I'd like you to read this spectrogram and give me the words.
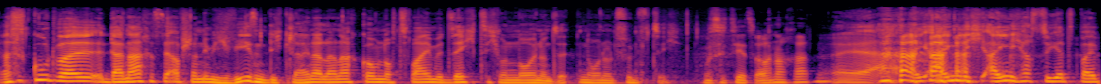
Das ist gut, weil danach ist der Abstand nämlich wesentlich kleiner. Danach kommen noch zwei mit 60 und 59. Muss ich dir jetzt auch noch raten? Ja, eigentlich, eigentlich hast du jetzt bei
